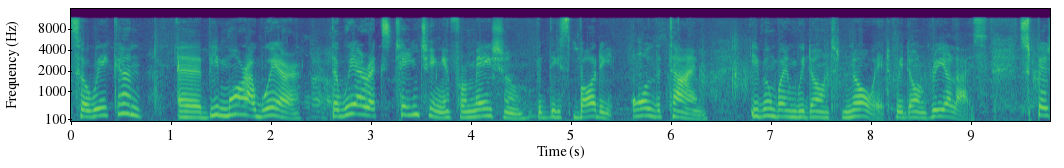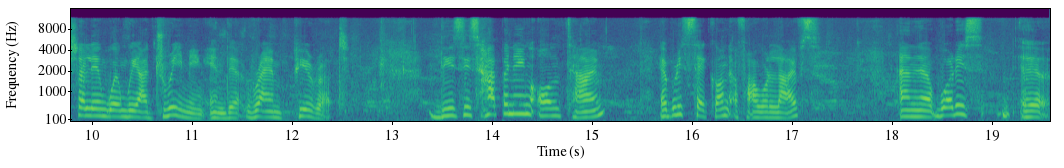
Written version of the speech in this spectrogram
so we can uh, be more aware that we are exchanging information with this body all the time even when we don't know it we don't realize especially when we are dreaming in the REM period this is happening all the time, every second of our lives. And uh, what is, uh,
